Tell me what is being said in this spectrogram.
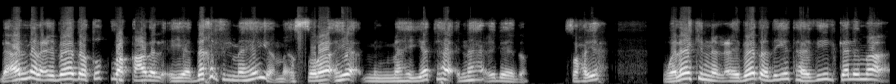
لأن العبادة تطلق على هي داخل في الماهية الصلاة هي من ماهيتها إنها عبادة صحيح؟ ولكن العبادة ديت هذه الكلمة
